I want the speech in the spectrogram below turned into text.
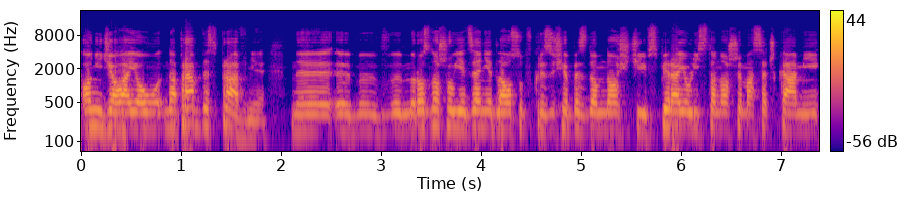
Oni działają naprawdę sprawnie. Roznoszą jedzenie dla osób w kryzysie bezdomności, wspierają listonosze maseczkami,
